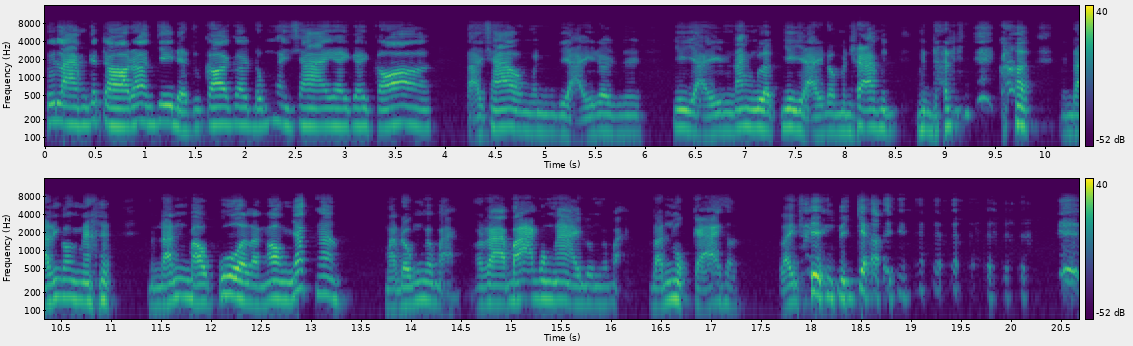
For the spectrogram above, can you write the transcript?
tôi làm cái trò đó anh chi để tôi coi coi đúng hay sai hay, hay có tại sao mình dạy rồi như vậy năng lực như vậy rồi mình ra mình mình đánh mình đánh con mình đánh bào cua là ngon nhất ha. Mà đúng các bạn ra ba con nai luôn các bạn đánh một cái thôi lấy tiền đi chơi.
